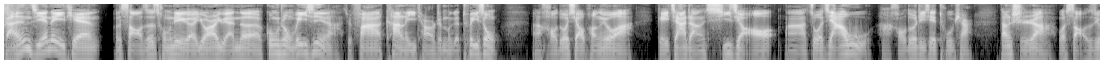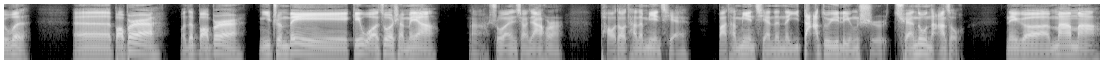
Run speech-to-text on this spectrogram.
感恩节那一天，我嫂子从这个幼儿园的公众微信啊，就发看了一条这么个推送啊，好多小朋友啊。给家长洗脚啊，做家务啊，好多这些图片。当时啊，我嫂子就问：“呃，宝贝儿，我的宝贝儿，你准备给我做什么呀？”啊，说完，小家伙跑到他的面前，把他面前的那一大堆零食全都拿走。那个妈妈，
